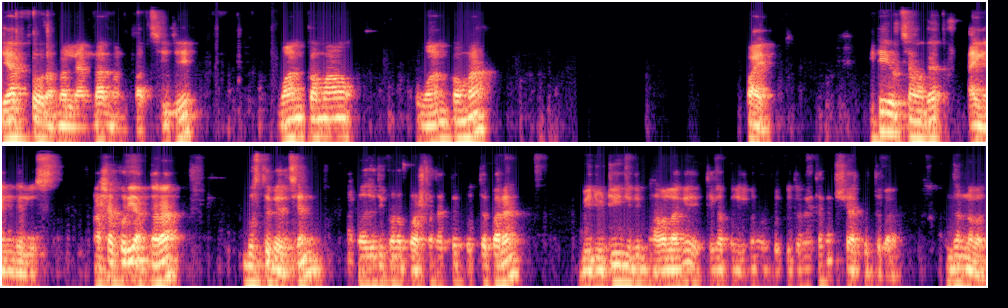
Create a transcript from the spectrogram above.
therefore আমরা ল্যামডার মান পাচ্ছি যে one comma one comma five এটাই হচ্ছে আমাদের আইগেন ভ্যালুস আশা করি আপনারা বুঝতে পেরেছেন। আপনারা যদি কোনো প্রশ্ন থাকতে করতে পারেন, ভিডিওটি যদি ভালো লাগে, এর থেকে আপনি যদি কোনো উপকৃত হয়ে থাকেন শেয়ার করতে পারেন। ধন্যবাদ।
